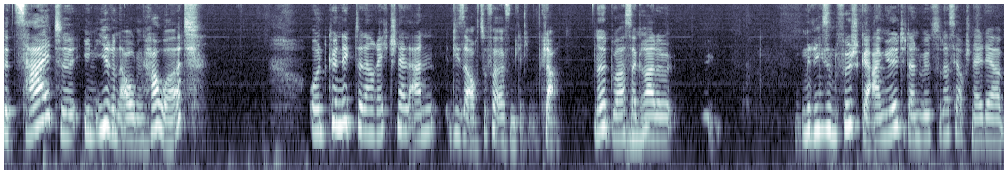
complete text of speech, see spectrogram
bezahlte in ihren Augen Howard und kündigte dann recht schnell an, diese auch zu veröffentlichen. Klar, ne, du hast ja gerade einen riesen Fisch geangelt, dann willst du das ja auch schnell der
